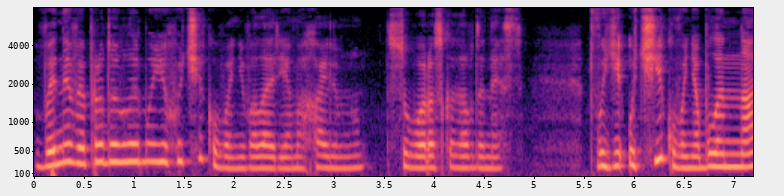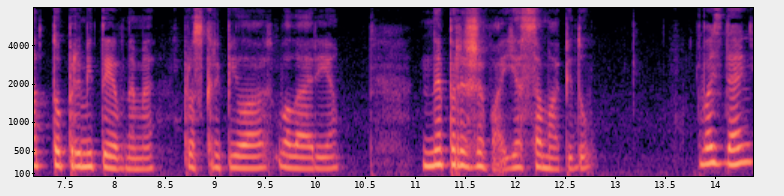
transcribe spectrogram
Ви не виправдали моїх очікувань, Валерія Михайлівна, суворо сказав Денис. Твої очікування були надто примітивними, проскрипіла Валерія. Не переживай, я сама піду. Весь день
